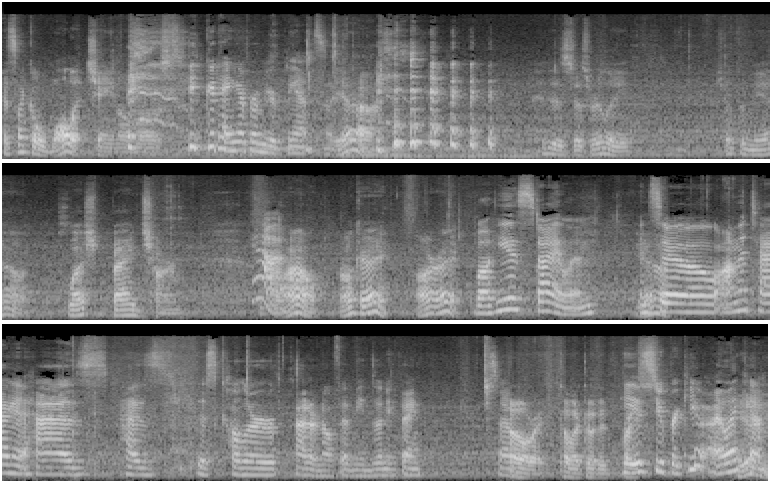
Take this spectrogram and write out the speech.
it's like a wallet chain almost. You could hang it from your pants. Uh, yeah. it is just really tripping me out. Plush bag charm. Yeah. Wow. Okay. All right. Well, he is styling. And Yeah. so on the tag it has has this color, I don't know if it means anything. So Oh, right. Color coded. he is super cute. I like Yeah, him.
